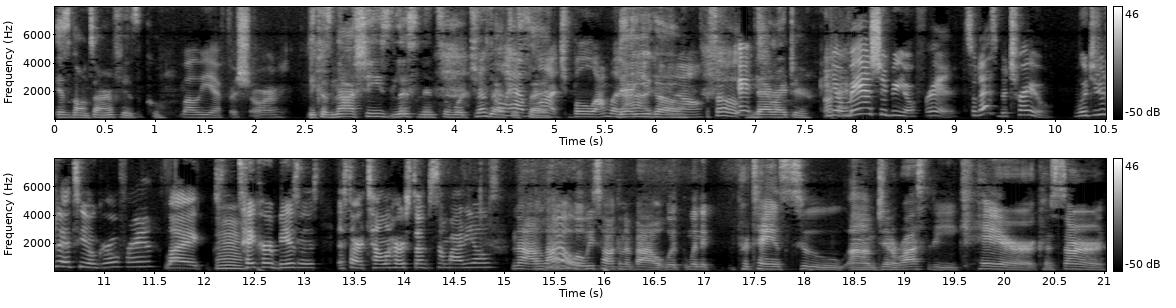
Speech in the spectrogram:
is going to turn physical Oh yeah, for sure. Because now she's listening to what you Let's go got to have say lunch, boo. I'm a, There you I- go. know. So that right there And your man should be your friend. So that's betrayal. Would you do that to your girlfriend? Like take her business and start telling her stuff to somebody else? Now, a lot No. of what we're talking about with when it pertains to um, generosity, care, concern,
